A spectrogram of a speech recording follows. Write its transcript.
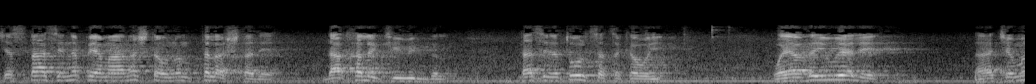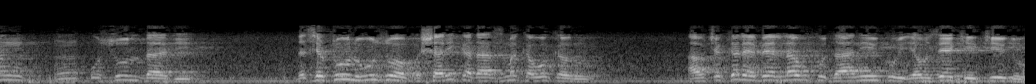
چې ستاسو نه پیمانه شته او نن تلشته دي دا خلک چې ویندل تاسو ټول څه څه کوي ویا غي ویلې چې موږ اصول دادي د سټول وزو په شریک د ازمکه وکړو او چې کله به لو کو دانی کو یوځې کې کیدو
